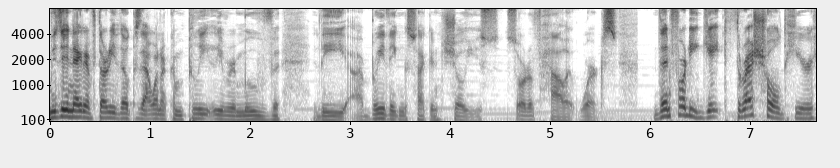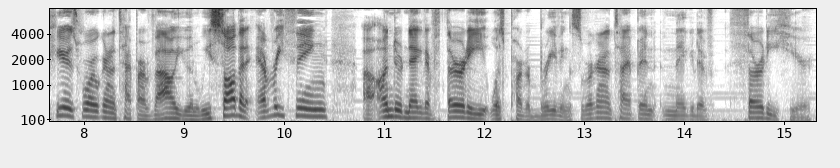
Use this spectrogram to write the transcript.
using negative 30 though because I want to completely remove the uh, breathing so I can show you sort of how it works. Then for the gate threshold here, here's where we're going to type our value and we saw that everything uh, under negative 30 was part of breathing. So we're going to type in negative 30 here.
